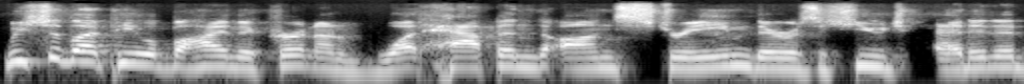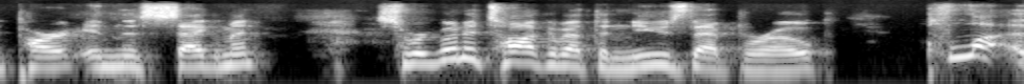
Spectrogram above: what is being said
we should let people behind the curtain on what happened on stream. There was a huge edited part in this segment. So we're going to talk about the news that broke plus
